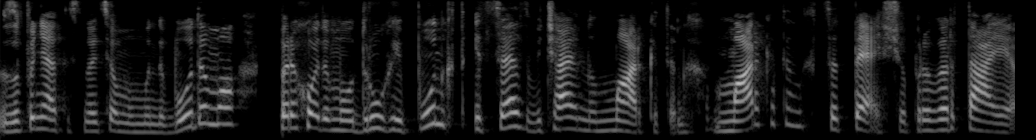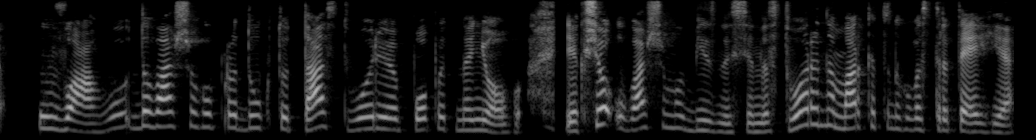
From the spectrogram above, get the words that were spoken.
зупинятись на цьому ми не будемо. Переходимо у другий пункт, і це, звичайно, маркетинг. Маркетинг це те, що привертає. Увагу до вашого продукту та створює попит на нього. Якщо у вашому бізнесі не створена маркетингова стратегія,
